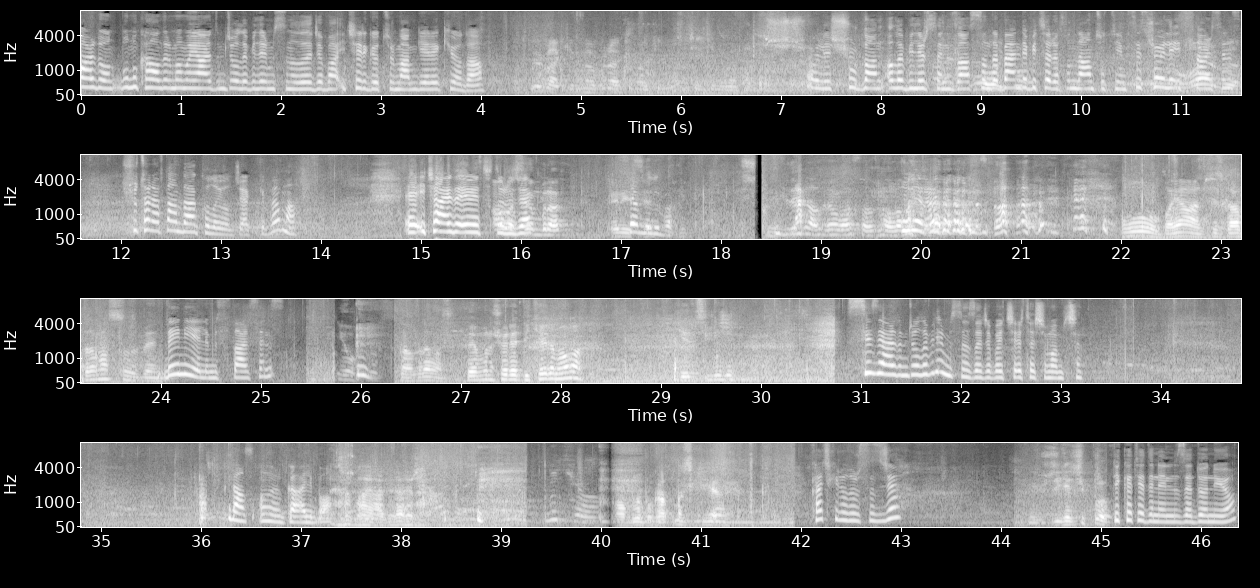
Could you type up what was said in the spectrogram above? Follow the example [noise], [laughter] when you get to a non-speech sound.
Pardon, bunu kaldırmama yardımcı olabilir misiniz acaba? İçeri götürmem gerekiyor da. Dur bakayım ben bırakayım bakayım. Çekini bakalım. Şöyle şuradan alabilirseniz aslında ben de bir tarafından tutayım. Siz şöyle isterseniz. Şu taraftan daha kolay olacak gibi ama. Ee, içeride evet Ama duracak. sen bırak. En iyisi. Sen beni bak. Bir de kaldıramazsan falan. [laughs] Oo bayağı ağır. Siz kaldıramazsınız beni. Deneyelim isterseniz. Yok. Kaldıramaz. Ben bunu şöyle dikerim ama gerisi gelir. Siz yardımcı olabilir misiniz acaba içeri taşımam için? Biraz ağır galiba. [laughs] Bayağı bir ağır. Abla bu kalkmaz ki ya. Kaç kilodur sizce? Yüzü geçik bu. Dikkat edin elinize dönüyor.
